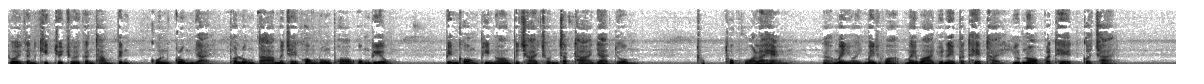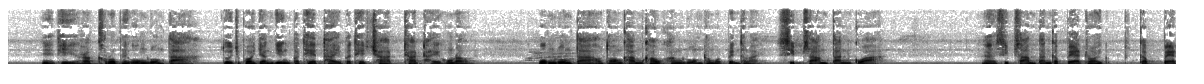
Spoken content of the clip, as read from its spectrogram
ช่วยๆกันคิดช่วยๆกันทำเป็นคนกลุ่มใหญ่เพราะหลวงตาไม่ใช่ของหลวงพ่อองค์เดียว เป็นของพี่น้องประชาชนศรัทธาญาติโยม ทุกหัวละแห่งไม่ไม่ว่าไม่ว่าอยู่ในประเทศไทย อยู่นอกประเทศก็ใช่นี่ที่รักเคารพในองค์หลวงตา โดยเฉพาะอย่างยิ่งประเทศไทยประเทศชาติชาติไทยของเรา องค์หลวงตาเอาทองคำเข้าคลังหลวงทั้งหมดเป็นเท่าไหร่สิบสามตันกว่าสิบสามตันกับแปดร้อยกับแปด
